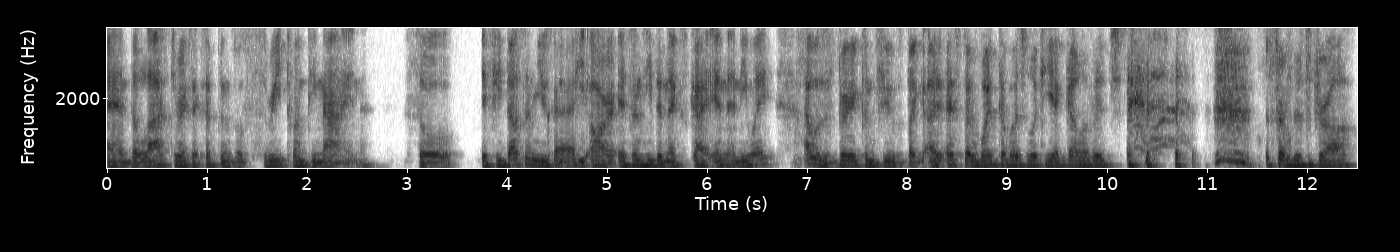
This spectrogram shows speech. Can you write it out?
and the last direct acceptance was 329 so if he doesn't use okay. the PR, isn't he the next guy in anyway? I was very confused. Like I, I spent way too much looking at Galovic from this draw.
